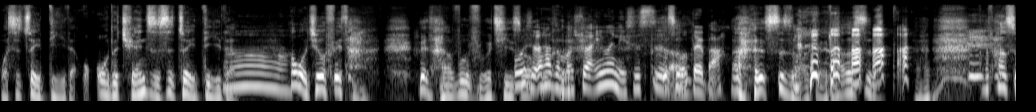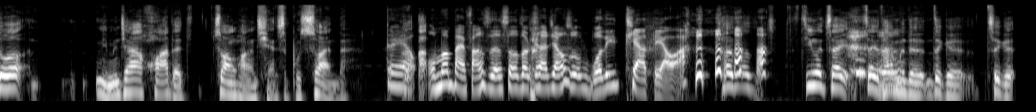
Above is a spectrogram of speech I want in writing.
我是最低的，我我的全值是最低的，哦，那我就非常非常不服气，说为什么他怎么算？因为你是四楼对吧？啊，四楼？对，他说是的。他说你们家花的装潢钱是不算的。对呀，我们买房子的时候都跟他讲说，我的跳掉啊，因为在在他们的这个这个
